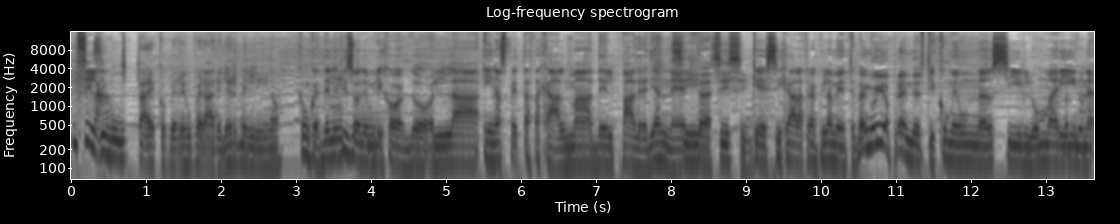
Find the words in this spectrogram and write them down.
si, si butta ecco, per recuperare l'ermellino. Comunque dell'episodio mi ricordo la inaspettata calma del padre di Annette sì, sì, sì. che si cala tranquillamente vengo io a prenderti come un sillo, un marine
